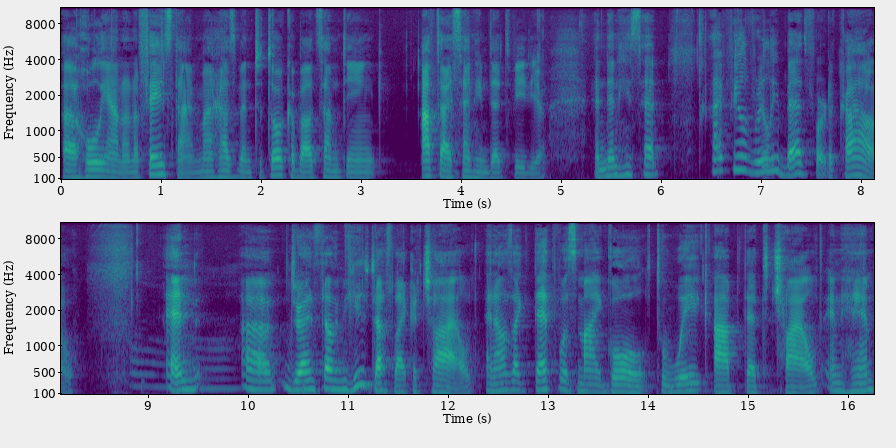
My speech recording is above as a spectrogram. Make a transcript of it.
uh, Julian on a FaceTime, my husband, to talk about something after I sent him that video. And then he said, I feel really bad for the cow. And uh, Joanne's telling me he's just like a child. And I was like, that was my goal to wake up that child in him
